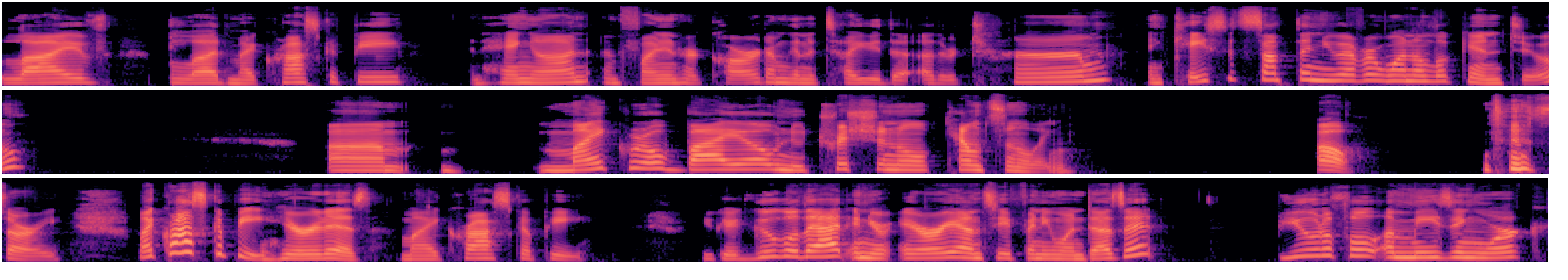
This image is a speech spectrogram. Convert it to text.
live blood microscopy, and hang on, I'm finding her card. I'm going to tell you the other term in case it's something you ever want to look into. Um, microbiome nutritional counseling. Oh, sorry. Microscopy. Here it is. Microscopy. You could Google that in your area and see if anyone does it. Beautiful, amazing work.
